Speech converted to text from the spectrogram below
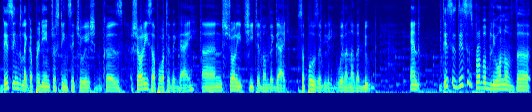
this seems like a pretty interesting situation because Shorty supported the guy and Shorty cheated on the guy, supposedly with another dude. And this is this is probably one of the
